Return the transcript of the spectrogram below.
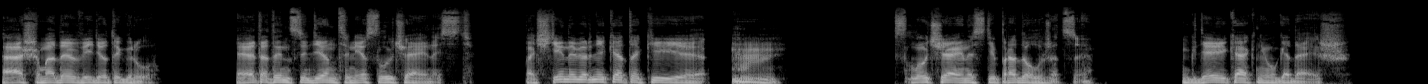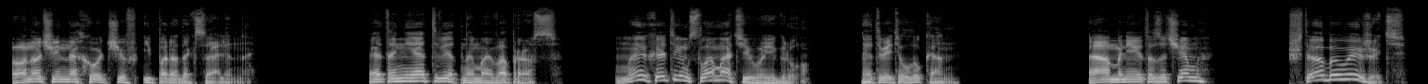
«Ашмадев ведет игру. Этот инцидент не случайность. Почти наверняка такие... случайности продолжатся. Где и как не угадаешь. Он очень находчив и парадоксален. Это не ответ на мой вопрос. Мы хотим сломать его игру, — ответил Лукан. А мне это зачем? Чтобы выжить.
